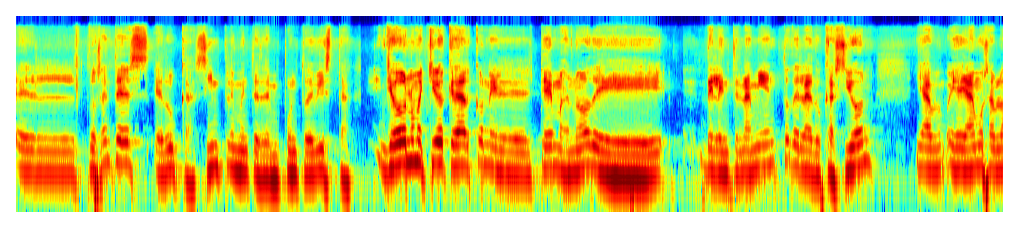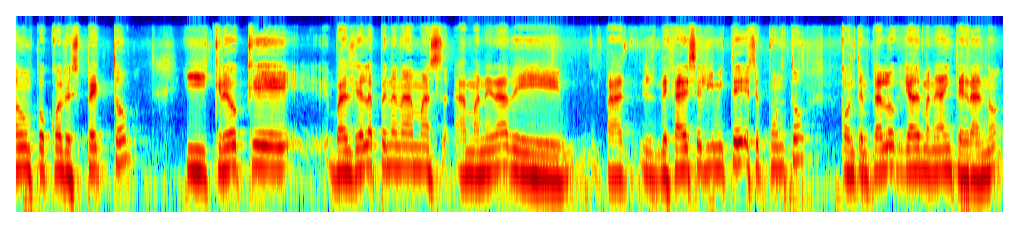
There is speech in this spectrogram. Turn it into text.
el docente es educa, simplemente desde mi punto de vista. Yo no me quiero quedar con el tema, ¿no? De, del entrenamiento, de la educación. Ya, ya hemos hablado un poco al respecto y creo que valdría la pena nada más a manera de para dejar ese límite, ese punto, contemplarlo ya de manera integral, ¿no?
